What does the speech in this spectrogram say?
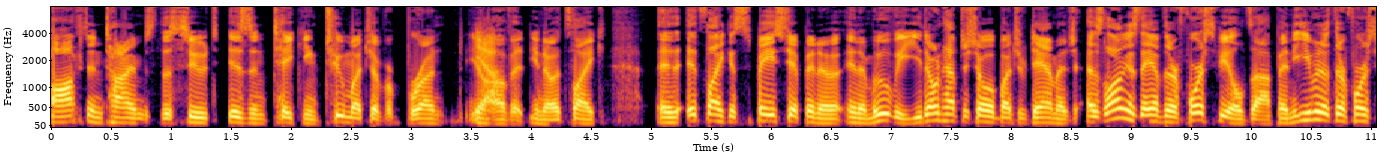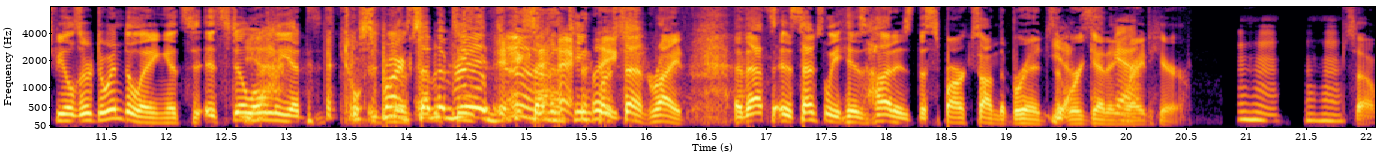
Oftentimes, the suit isn't taking too much of a brunt you know, of it. You know, it's like it's like a spaceship in a in a movie. You don't have to show a bunch of damage as long as they have their force fields up, and even if their force fields are dwindling, it's it's still Yeah. only at tw- Sparks on the bridge. seventeen percent, right? And that's essentially his HUD is the sparks on the bridge that Yes. we're getting Yeah. right here. Mm-hmm. Mm-hmm. So,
